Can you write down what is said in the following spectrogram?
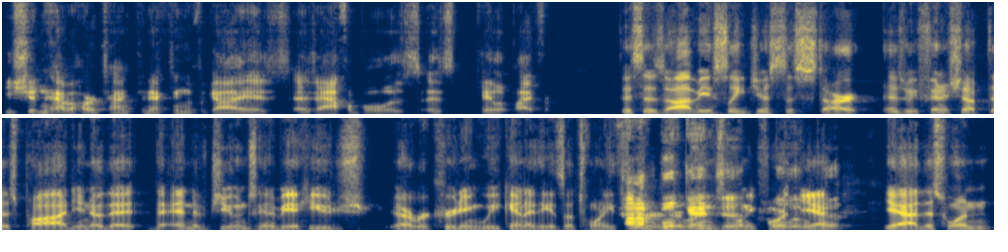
he shouldn't have a hard time connecting with a guy as as affable as as Caleb Pyfrom. This is obviously just the start as we finish up this pod. You know that the end of June is going to be a huge uh, recruiting weekend. I think it's a 23rd. Kind of bookends 24th. Yeah. Bit. Yeah. This one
